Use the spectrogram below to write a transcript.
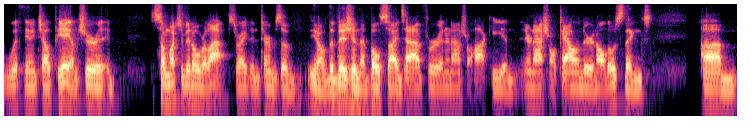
with the NHLPA, I'm sure it, so much of it overlaps, right? In terms of you know the vision that both sides have for international hockey and international calendar and all those things. Um,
